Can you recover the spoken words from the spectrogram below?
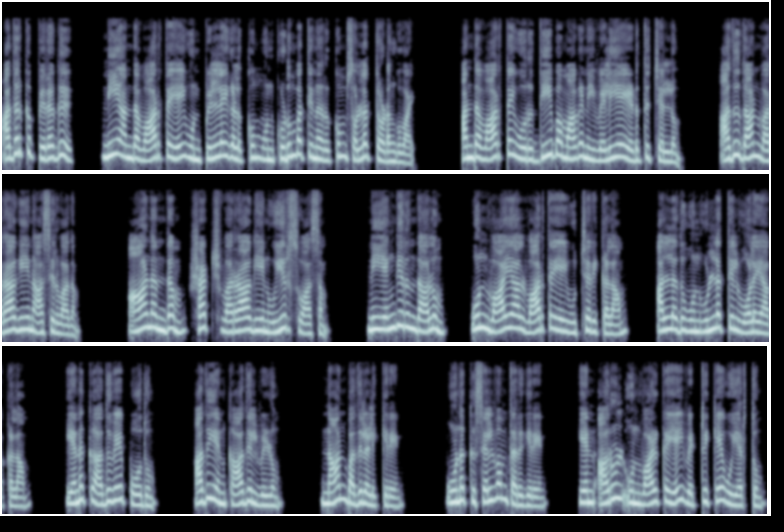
அதற்குப் பிறகு நீ அந்த வார்த்தையை உன் பிள்ளைகளுக்கும் உன் குடும்பத்தினருக்கும் சொல்லத் தொடங்குவாய். அந்த வார்த்தை ஒரு தீபமாக நீ வெளியே எடுத்துச் செல்லும். அதுதான் வராகியின் ஆசிர்வாதம். ஆனந்தம் ஷட்ச் வராகியின் உயிர் சுவாசம். நீ எங்கிருந்தாலும் உன் வாயால் வார்த்தையை உச்சரிக்கலாம் அல்லது உன் உள்ளத்தில் ஓலையாக்கலாம். எனக்கு அதுவே போதும். அது என் காதில் விழும். நான் பதிலளிக்கிறேன். உனக்கு செல்வம் தருகிறேன். என் அருள் உன் வாழ்க்கையை வெற்றிக்கே உயர்த்தும்.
